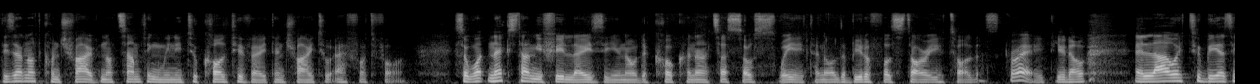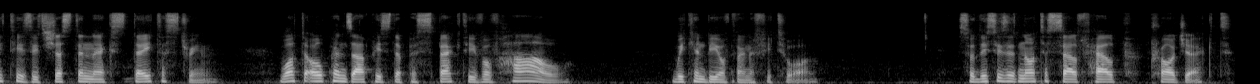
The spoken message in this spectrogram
These are not contrived, not something we need to cultivate and try to effort for. So what next time you feel lazy, you know, the coconuts are so sweet and all the beautiful story you told us, great, you know, allow it to be as it is. It's just the next data stream. What opens up is the perspective of how we can be of benefit to all. So this is not a self-help project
